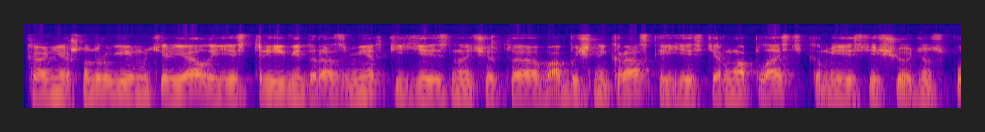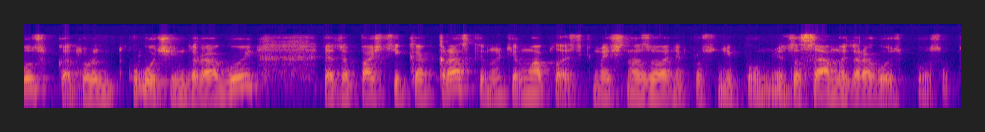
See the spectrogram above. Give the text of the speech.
Конечно, другие материалы. Есть три вида разметки. Есть, значит, э, обычной краской, есть термопластиком, есть еще один способ, который очень дорогой. Это почти как краской, но термопластиком. Я сейчас название просто не помню. Это самый дорогой способ.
